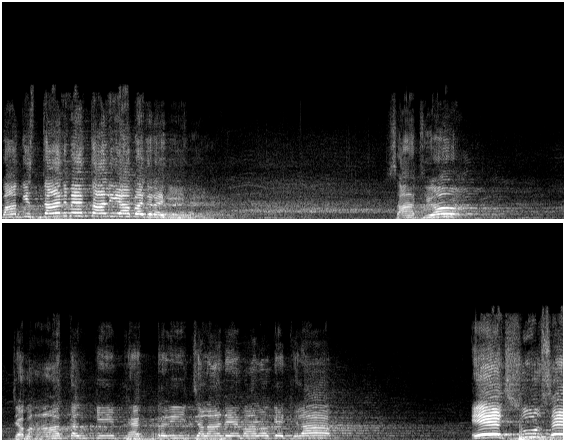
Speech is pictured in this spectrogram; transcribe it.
पाकिस्तान में तालियाँ बज रही है। साथियों, जब आतंक फैक्ट्री चलाने वालों के खिलाफ एक सुर से,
